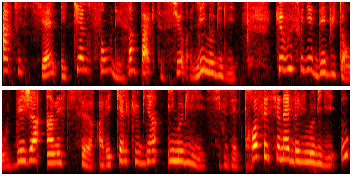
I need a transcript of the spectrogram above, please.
artificielle et quels sont les impacts sur l'immobilier. Que vous soyez débutant ou déjà investisseur avec quelques biens immobiliers, si vous êtes professionnel de l'immobilier ou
